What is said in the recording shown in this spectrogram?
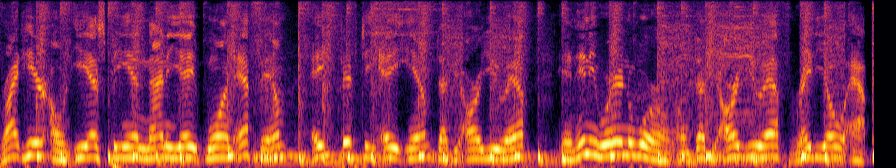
right here on ESPN 98.1 FM, 850 AM, WRUF, and anywhere in the world on WRUF radio app.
